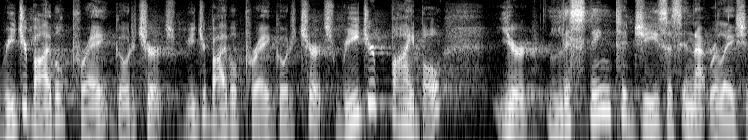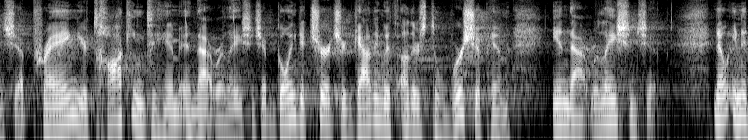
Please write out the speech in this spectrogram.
read your Bible, pray, go to church. Read your Bible, pray, go to church. Read your Bible. You're listening to Jesus in that relationship, praying, you're talking to him in that relationship, going to church, you're gathering with others to worship him in that relationship. Now, in, a,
